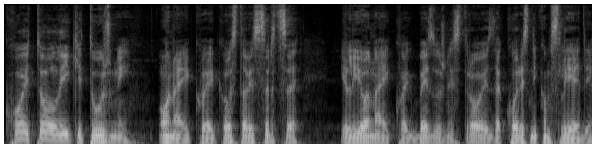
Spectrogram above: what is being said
Koji to lik je tužni, onaj kojeg ostavi srce ili onaj kojeg bezdužni stroj za korisnikom slijedi?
